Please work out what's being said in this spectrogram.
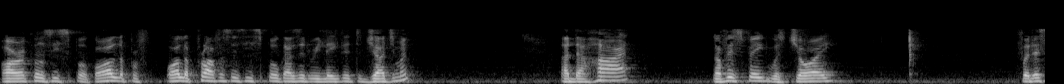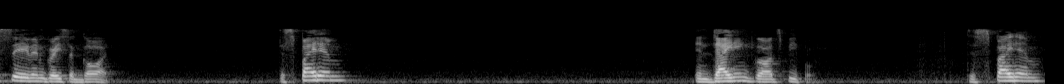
oracles he spoke, all the, all the prophecies he spoke as it related to judgment. At the heart of his faith was joy for the saving grace of God. Despite him indicting God's people, despite him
